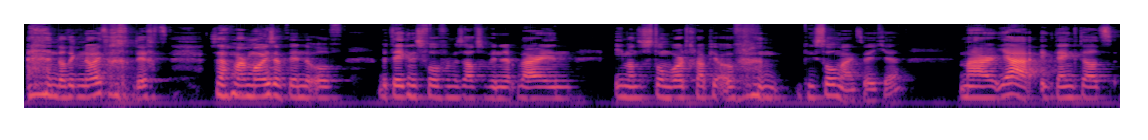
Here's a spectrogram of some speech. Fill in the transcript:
En dat ik nooit een gedicht zeg maar mooi zou vinden of betekenisvol voor mezelf zou vinden waarin iemand een stom woordgrapje over een pistool maakt, weet je. Maar ja, ik denk dat.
